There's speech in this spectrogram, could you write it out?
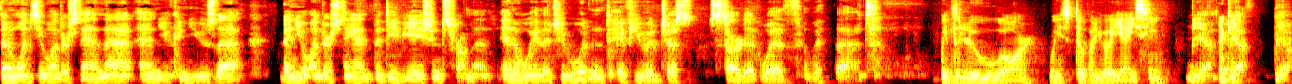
then once you understand that and you can use that, then you understand the deviations from it in a way that you wouldn't if you had just started with with that. With LOO or with WAIC. Yeah. Okay. Yeah. Yeah.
